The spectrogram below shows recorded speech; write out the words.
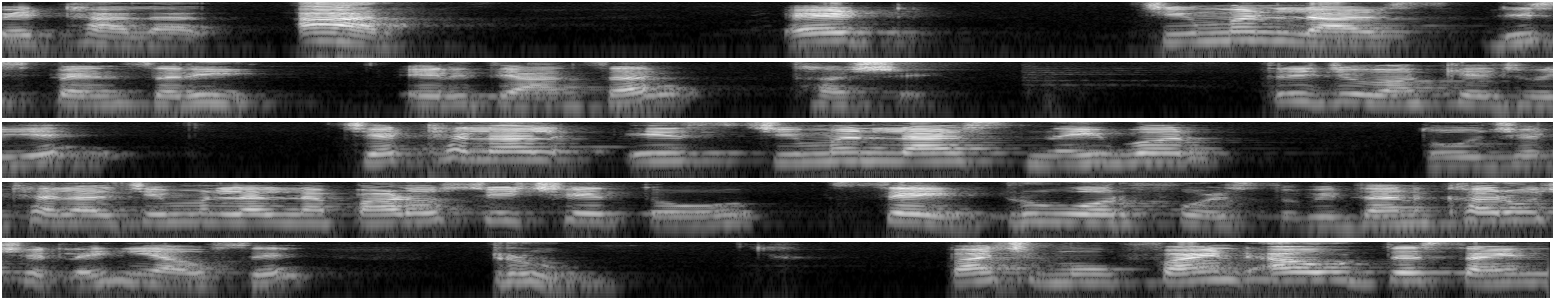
Pethalal are at Chimanlal's dispensary એ રીતે આન્સર થશે. ત્રીજું વાક્ય જોઈએ. જેઠાલાલ ઇઝ ચિમનલાલ્સ નેબર તો જેઠાલાલ ચિમનલાલના પાડોશી છે, તો સે ટ્રુ ઓર ફોલ્સ તો વિધાન ખરું છે, એટલે અહીં આવશે ટ્રુ પાંચમું find out the sign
